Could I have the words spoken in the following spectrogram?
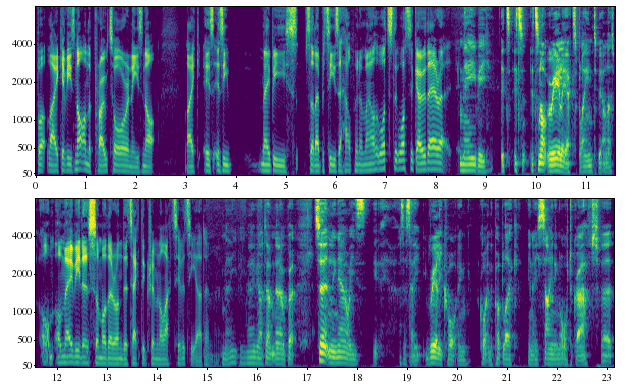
But like, if he's not on the pro tour and he's not like, is is he maybe celebrities are helping him out? What's the what's the go there? Maybe it's it's it's not really explained to be honest. Or or maybe there's some other undetected criminal activity. I don't know. Maybe maybe I don't know, but certainly now he's as I say really courting courting the public. You know, he's signing autographs for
